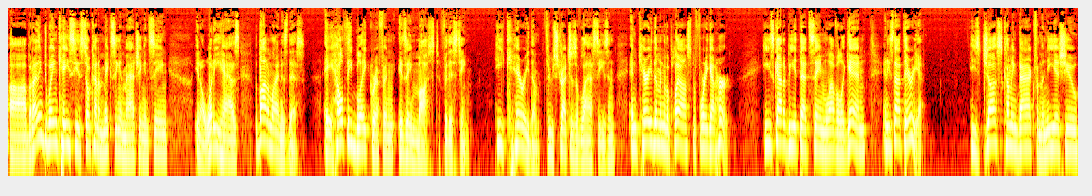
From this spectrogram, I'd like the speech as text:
Uh, but I think Dwane Casey is still kind of mixing and matching and seeing, you know, what he has. The bottom line is this: a healthy Blake Griffin is a must for this team. He carried them through stretches of last season and carried them into the playoffs before he got hurt. He's got to be at that same level again, and he's not there yet. He's just coming back from the knee issue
